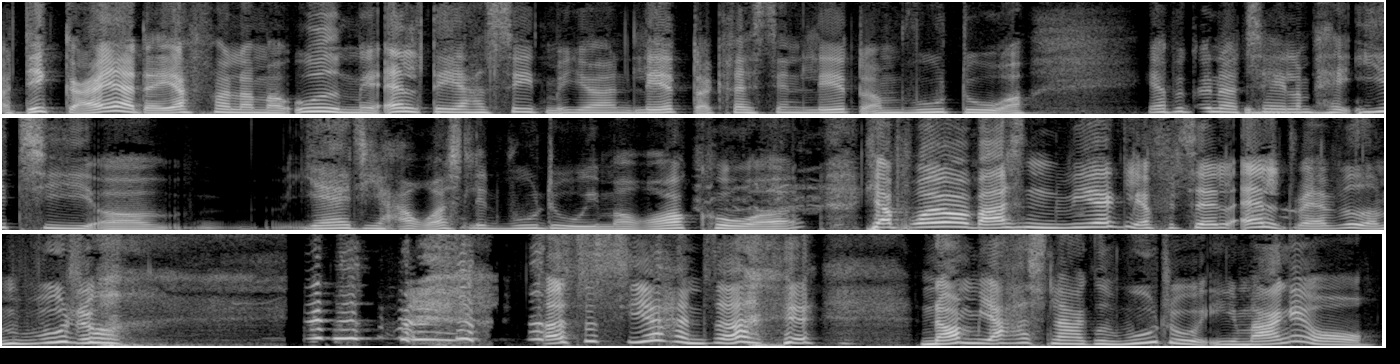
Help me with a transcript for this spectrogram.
Og det gør jeg, da jeg folder mig ud med alt det, jeg har set med Jørgen Let og Christian Let om voodoo. Og jeg begynder at tale om Haiti, og ja, de har jo også lidt voodoo i Marokko. Og jeg prøver bare sådan virkelig at fortælle alt, hvad jeg ved om voodoo. og så siger han så, Nå, men jeg har snakket voodoo i mange år.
